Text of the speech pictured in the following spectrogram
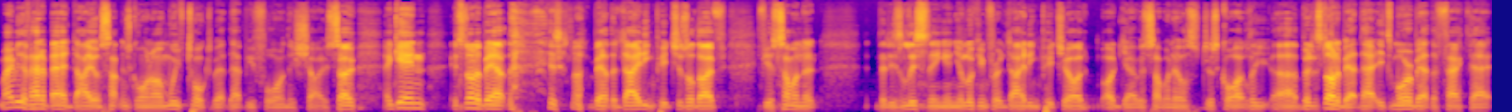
maybe they've had a bad day or something's going on. We've talked about that before on this show. So again, it's not about it's not about the dating pictures. Although if, if you're someone that that is listening and you're looking for a dating picture, I'd, I'd go with someone else just quietly. Uh, but it's not about that. It's more about the fact that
